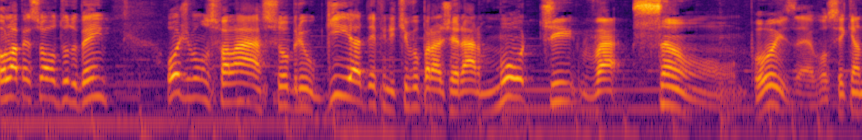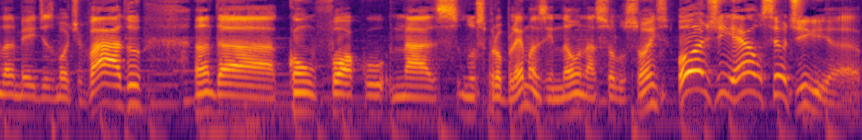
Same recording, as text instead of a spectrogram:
Olá pessoal, tudo bem? Hoje vamos falar sobre o guia definitivo para gerar motivação. Pois é, você que anda meio desmotivado, anda com foco nas, nos problemas e não nas soluções, hoje é o seu dia.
